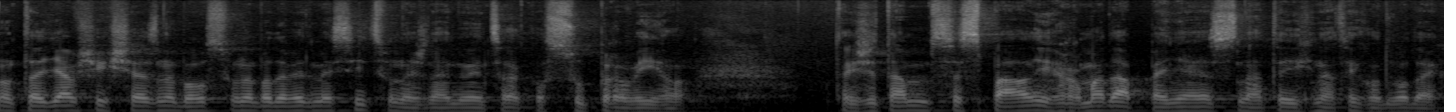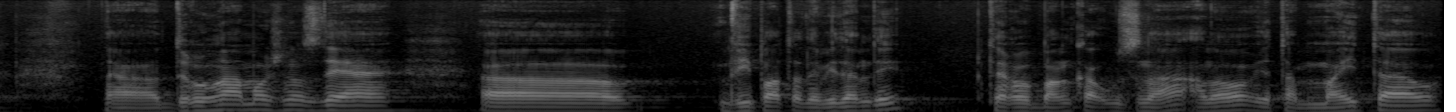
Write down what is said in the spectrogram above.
no to je dalších 6 nebo 8 nebo 9 měsíců, než najdu něco jako superového. Takže tam se spálí hromada peněz na těch, na těch odvodech. Uh, druhá možnost je uh, výplata dividendy, kterou banka uzná. Ano, je tam majitel,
